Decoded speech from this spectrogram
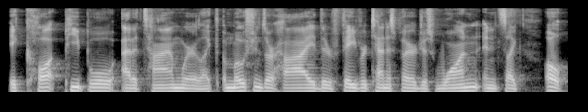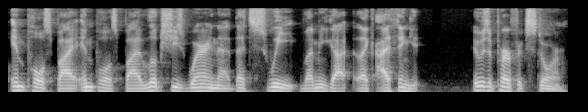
It caught people at a time where like emotions are high. Their favorite tennis player just won, and it's like, oh, impulse buy, impulse buy. Look, she's wearing that. That's sweet. Let me got like I think it, it was a perfect storm.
